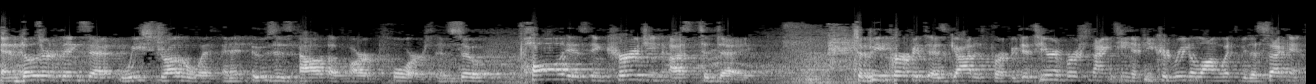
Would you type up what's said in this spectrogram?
And those are things that we struggle with, and it oozes out of our pores. And so Paul is encouraging us today to be perfect as God is perfect. It's here in verse 19. If you could read along with me the second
